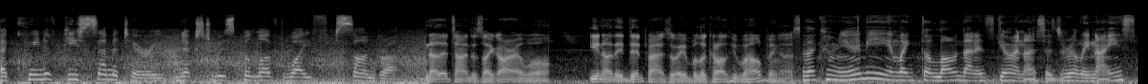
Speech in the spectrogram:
at Queen of Peace Cemetery next to his beloved wife, Sandra. Another time it's like, all right, well, you know, they did pass away, but look at all the people helping us. The community, like the love that it's given us is really nice.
